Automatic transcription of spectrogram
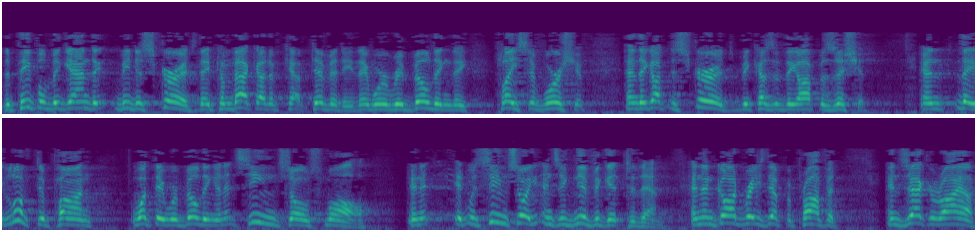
The people began to be discouraged. They'd come back out of captivity. They were rebuilding the place of worship. And they got discouraged because of the opposition. And they looked upon what they were building and it seemed so small. And it, it would seem so insignificant to them. And then God raised up a prophet. And Zechariah,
